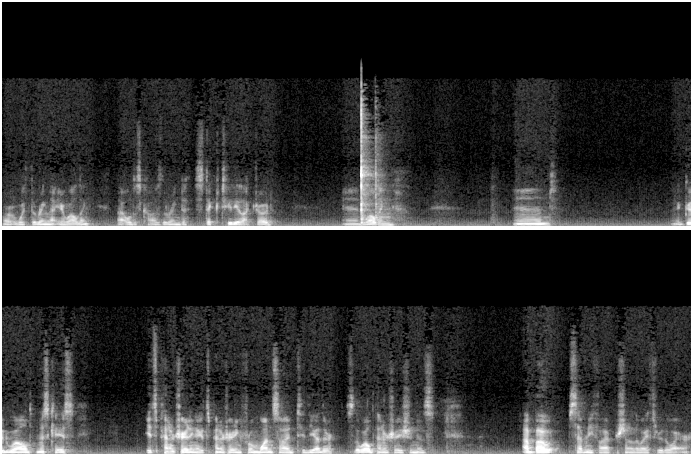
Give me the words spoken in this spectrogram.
or with the ring that you're welding. That will just cause the ring to stick to the electrode. And welding, and a good weld. In this case, it's penetrating, it's penetrating from one side to the other, so the weld penetration is about 75% of the way through the wire.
